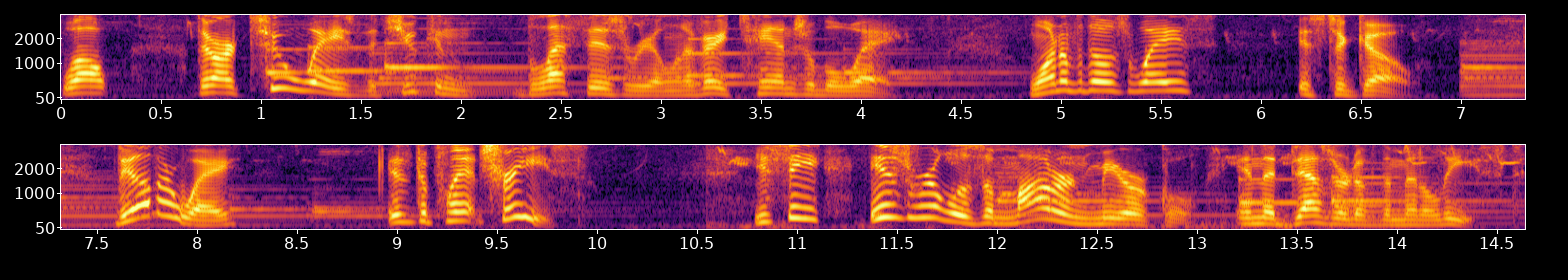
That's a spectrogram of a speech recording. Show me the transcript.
Well, there are two ways that you can bless Israel in a very tangible way. One of those ways is to go. The other way is to plant trees. You see, Israel is a modern miracle in the desert of the Middle East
